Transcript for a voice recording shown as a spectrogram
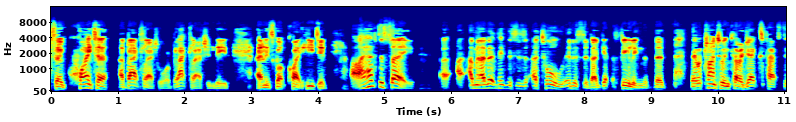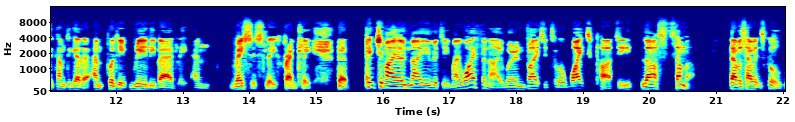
So quite a, a backlash or a blacklash indeed. And it's got quite heated. I have to say, uh, I mean, I don't think this is at all innocent. I get the feeling that, that they were trying to encourage expats to come together and put it really badly and racistly, frankly. But picture my own naivety. My wife and I were invited to a white party last summer. That was how it's called.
